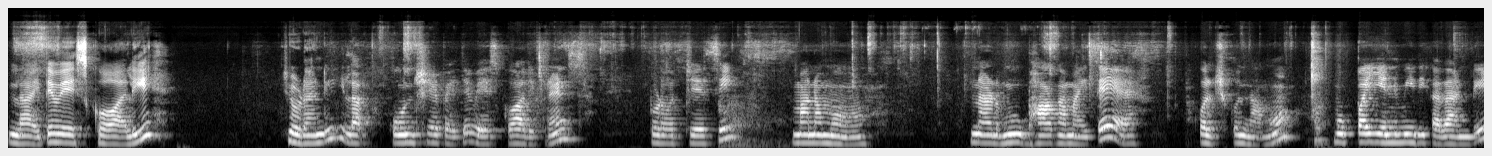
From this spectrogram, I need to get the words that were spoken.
ఇలా అయితే వేసుకోవాలి. చూడండి ఇలా కోన్ షేప్ అయితే వేసుకోవాలి ఫ్రెండ్స్. ఇప్పుడు వచ్చేసి మనము నడుము భాగం అయితే కొలుచుకుందాము. ముప్పై ఎనిమిది కదండి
